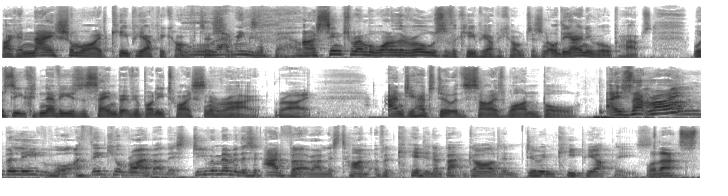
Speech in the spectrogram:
like a nationwide keepy uppy competition. that rings a bell. And I seem to remember one of the rules of the keepy uppy competition, or the only rule perhaps, was that you could never use the same bit of your body twice in a row, Right. and you had to do it with a size one ball. Is that right? Unbelievable. I think you're right about this. Do you remember there's an advert around this time of a kid in a back garden doing keepy uppies? Well, that's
